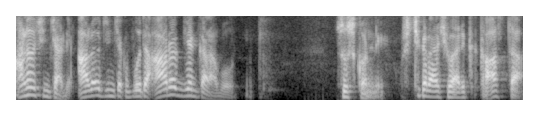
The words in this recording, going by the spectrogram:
ఆలోచించాలి. ఆలోచించకపోతే ఆరోగ్యం ఖరాబ్ అవుతుంది. చూసుకోండి. వృశ్చిక రాశి వారికి కాస్త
